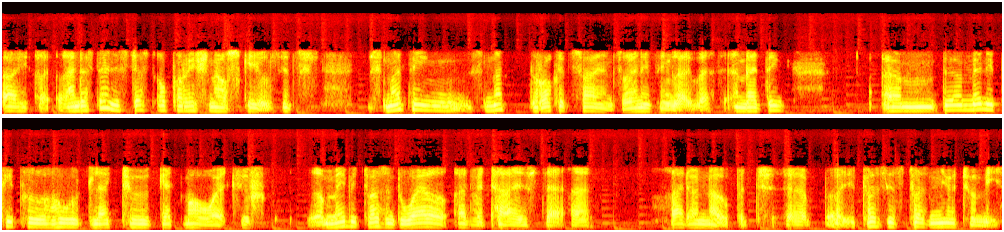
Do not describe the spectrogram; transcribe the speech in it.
I, I understand it's just operational skills. It's it's nothing. It's not rocket science or anything like that. And I think um, there are many people who would like to get more work. If uh, maybe it wasn't well advertised, uh, I don't know, but uh, it was it was new to me.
